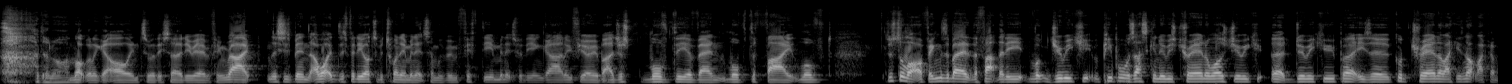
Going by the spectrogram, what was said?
I don't know. I'm not going to get all into the Saudi Arabia thing. Right, this has been. I wanted this video to be 20 minutes, and we've been 15 minutes with the Ngannou Fury. But I just loved the event, loved the fight, loved just a lot of things about it. The fact that he look, Dewey. People was asking who his trainer was. Dewey, uh, Dewey Cooper. He's a good trainer. Like he's not like a,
